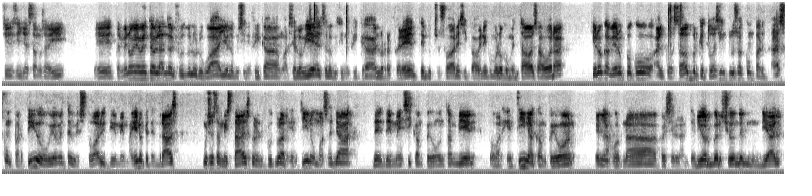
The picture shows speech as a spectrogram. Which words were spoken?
Sí, sí, ya estamos ahí. Eh, también, obviamente, hablando del fútbol uruguayo, lo que significa Marcelo Bielsa, lo que significa los referentes, Lucho Suárez y Cavani, como lo comentabas ahora quiero cambiar un poco al costado porque tú has incluso has compartido, obviamente, vestuario y me imagino que tendrás muchas amistades con el fútbol argentino, más allá de, Messi campeón también, o Argentina campeón en la jornada, pues en la anterior versión del Mundial.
